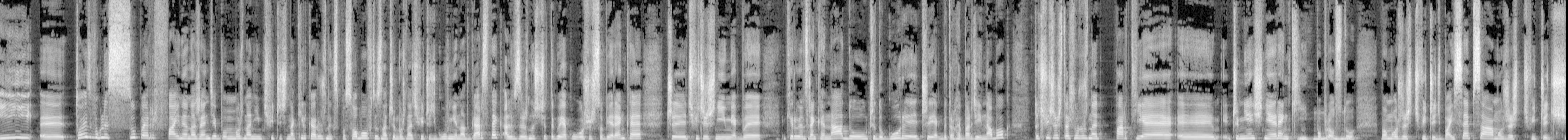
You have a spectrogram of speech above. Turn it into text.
I e, to jest w ogóle super fajne narzędzie, bo można nim ćwiczyć na kilka różnych sposobów. To znaczy, można ćwiczyć głównie nadgarstek, ale w zależności od tego, jak ułożysz sobie rękę, czy ćwiczysz nim jakby kierując rękę na dół, czy do góry, czy jakby trochę bardziej na bok, to ćwiczysz też różne partie y, czy mięśnie ręki po prostu. Bo możesz ćwiczyć bicepsa, możesz ćwiczyć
